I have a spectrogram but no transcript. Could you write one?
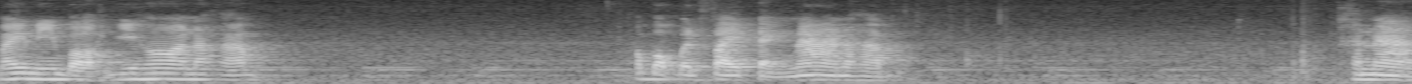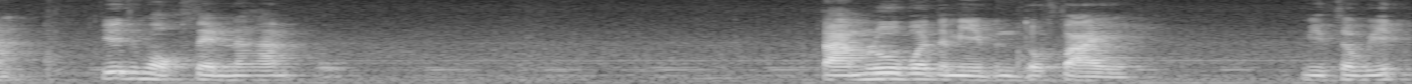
ไม่มีบอกยี่ห้อนะครับเขาบอกเป็นไฟแต่งหน้านะครับ ขนาด 26 เซนนะครับ ตามรูปก็จะมีเป็นตัวไฟ มีสวิตช์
